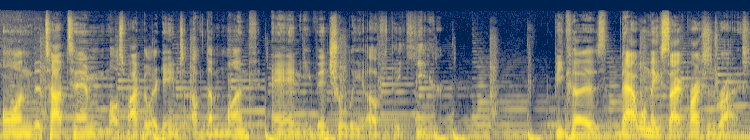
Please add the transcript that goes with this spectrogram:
on the top 10 most popular games of the month and eventually of the year. Because that will make stock prices rise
